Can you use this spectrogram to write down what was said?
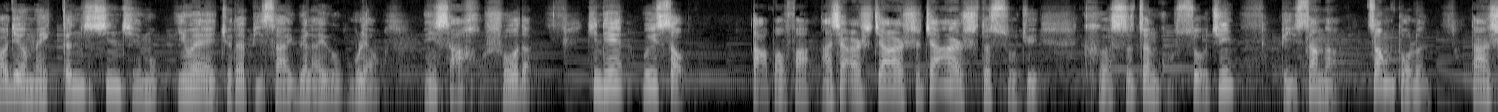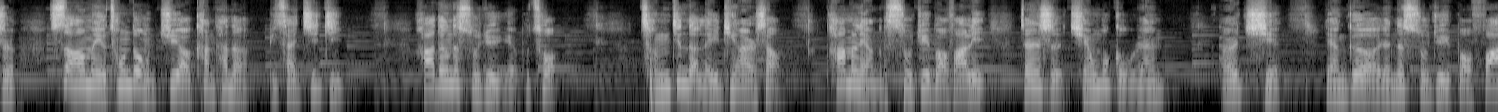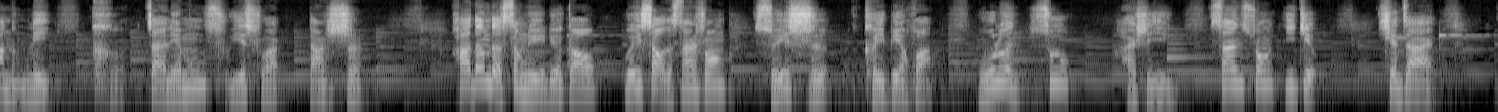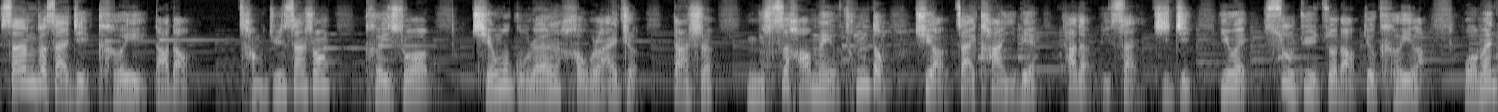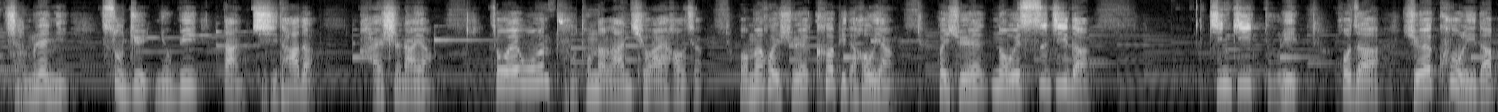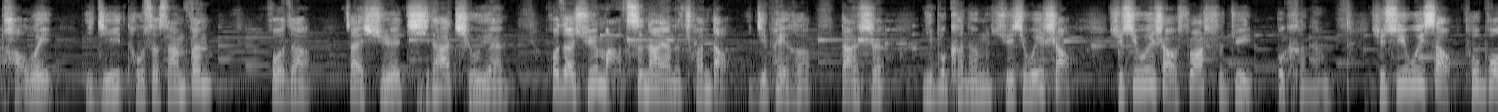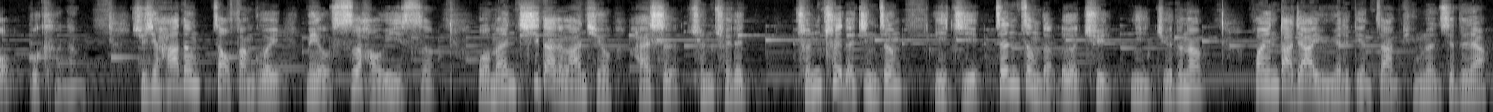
好久没更新节目，因为觉得比赛越来越无聊，没啥好说的。今天威少大爆发，拿下二十加二十加二十的数据，可是正骨烁金，比上了张伯伦，但是丝毫没有冲动去要看他的比赛集锦。哈登的数据也不错，曾经的雷霆二少，他们两个的数据爆发力真是前无古人。而且两个人的数据爆发能力可在联盟数一数二。但是哈登的胜率略高，威少的三双随时可以变化，无论输还是赢，三双依旧。现在三个赛季可以达到场均三双，可以说前无古人后无来者。但是你丝毫没有冲动需要再看一遍他的比赛集锦，因为数据做到就可以了。我们承认你数据牛逼，但其他的还是那样。作为我们普通的篮球爱好者，我们会学科比的后仰，会学诺维斯基的金鸡独立，或者学库里的跑位以及投射三分，或者在学其他球员。或者学马刺那样的传导以及配合，但是你不可能学习威少，学习威少刷数据不可能，学习威少突破不可能，学习哈登造犯规没有丝毫意思。我们期待的篮球还是纯粹的、纯粹的竞争以及真正的乐趣，你觉得呢？欢迎大家踊跃的点赞评论，谢谢大家。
